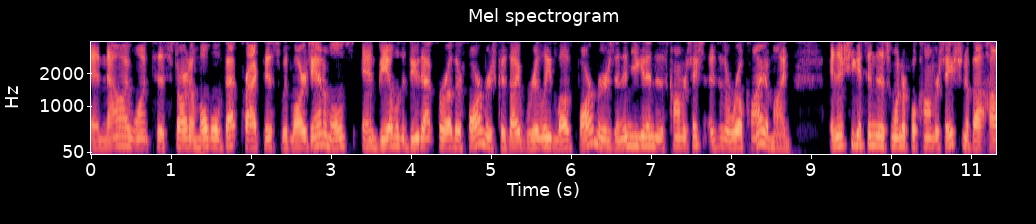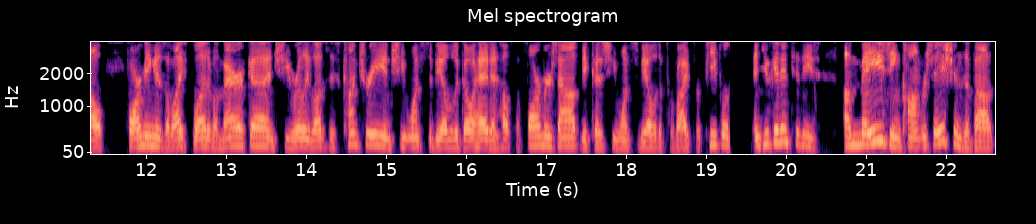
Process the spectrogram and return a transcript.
and now I want to start a mobile vet practice with large animals and be able to do that for other farmers because I really love farmers. And then you get into this conversation. This is a real client of mine. And then she gets into this wonderful conversation about how farming is the lifeblood of America and she really loves this country and she wants to be able to go ahead and help the farmers out because she wants to be able to provide for people. And you get into these amazing conversations about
